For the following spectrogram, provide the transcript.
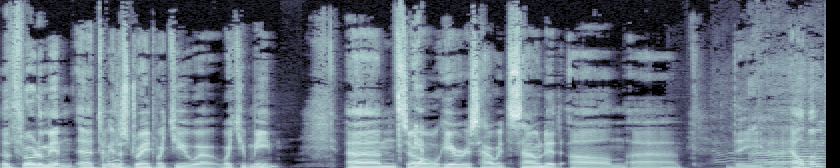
throw them in uh, to illustrate what you uh, what you mean. Um, so here is how it sounded on uh, the uh, album.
